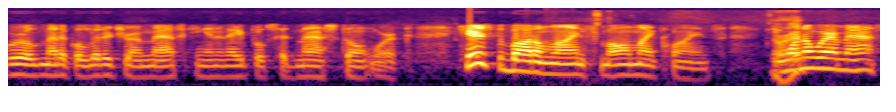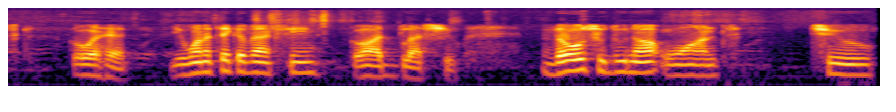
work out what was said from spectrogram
world medical literature on masking, and in April said masks don't work. Here's the bottom line from all my clients: You want to wear a mask? Go ahead. You want to take a vaccine? God bless you. Those who do not want to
